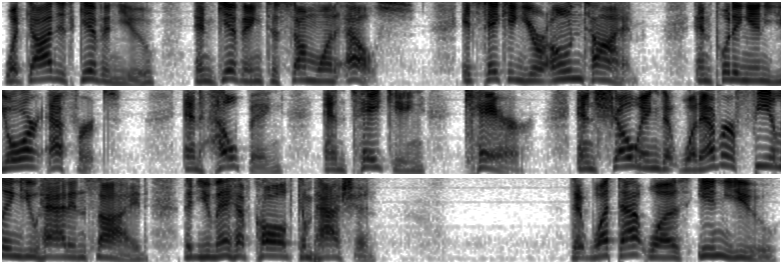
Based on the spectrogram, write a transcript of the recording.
what God has given you, and giving to someone else. It's taking your own time and putting in your effort and helping and taking care and showing that whatever feeling you had inside that you may have called compassion, that what that was in you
